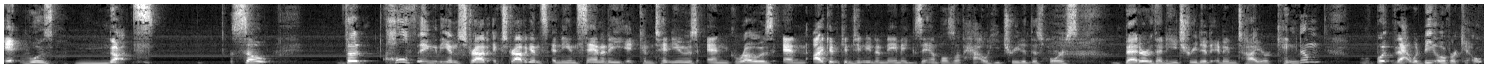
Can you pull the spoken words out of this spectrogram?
It was nuts. So the whole thing, the extra- extravagance and the insanity, it continues and grows. And I can continue to name examples of how he treated this horse better than he treated an entire kingdom. But that would be overkill.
